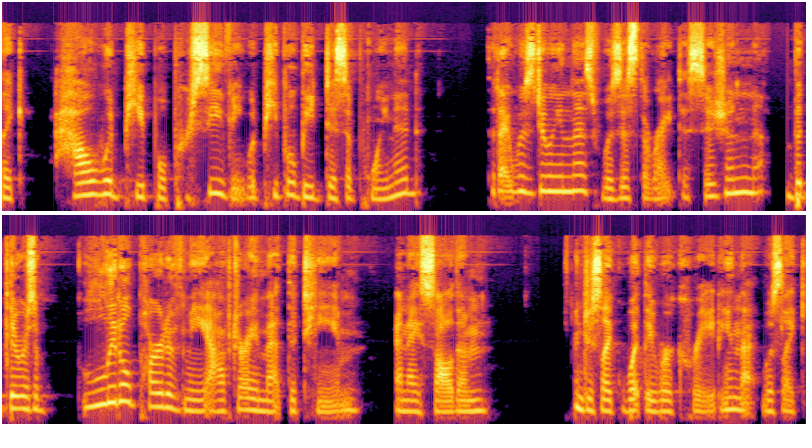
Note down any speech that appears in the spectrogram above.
like, how would people perceive me? Would people be disappointed that I was doing this? Was this the right decision? But there was a little part of me after I met the team and I saw them and just like what they were creating that was like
